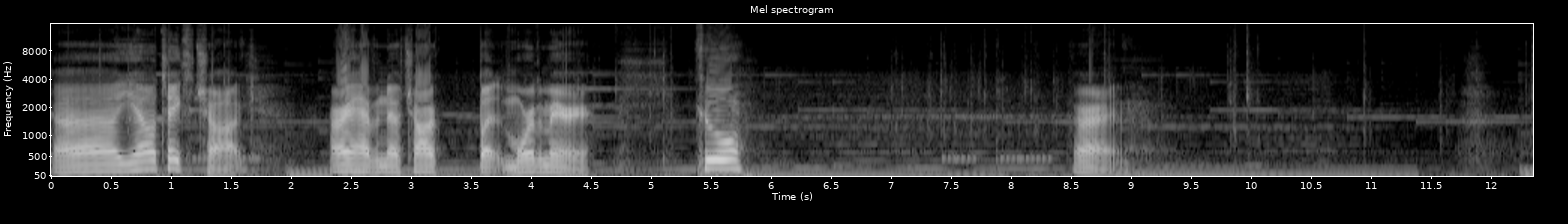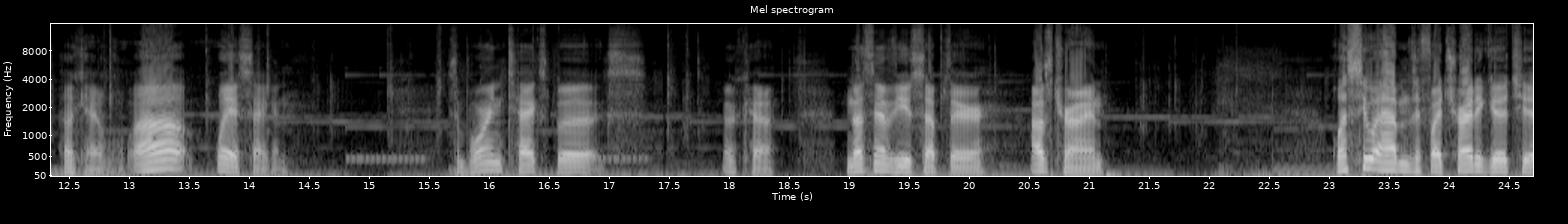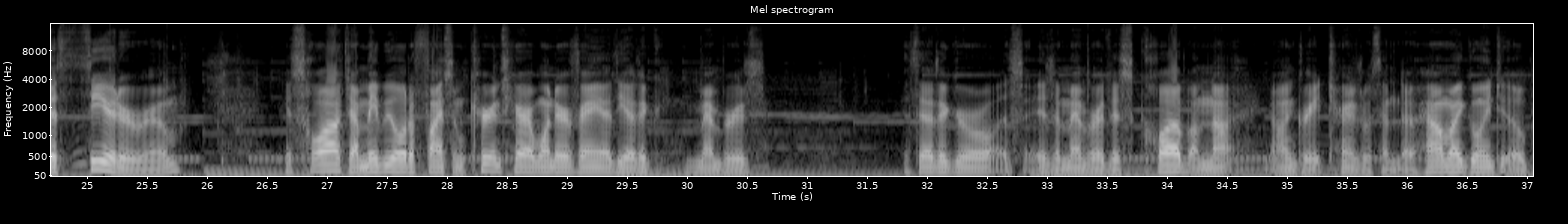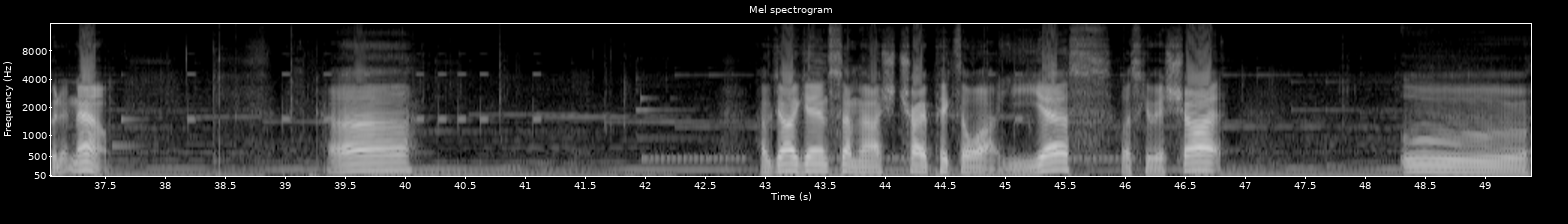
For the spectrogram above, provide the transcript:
Uh, yeah, I'll take the chalk. I already have enough chalk, but more the merrier. Cool. Alright. Okay, uh, wait a second. Some boring textbooks. Okay. Nothing of use up there. I was trying. Let's see what happens if I try to go to a theater room. It's locked. I may be able to find some curtains here. I wonder if any of the other members... The other girl is, is a member of this club. I'm not on great terms with them, though. How am I going to open it now? Uh... I've got to get in somehow. I should try to pick the lock. Yes. Let's give it a shot. Ooh.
